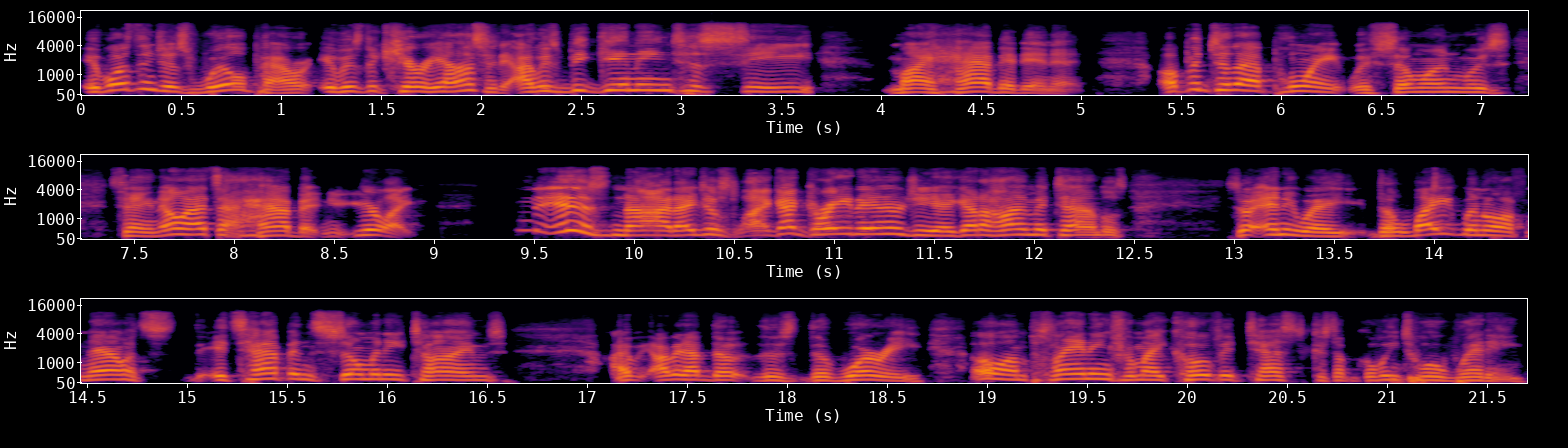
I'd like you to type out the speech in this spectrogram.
It wasn't just willpower, it was the curiosity. I was beginning to see my habit in it. Up until that point, if someone was saying, No, that's a habit, you're like, It is not. I just I got great energy. I got a high metabolism. So anyway, the light went off. Now it's it's happened so many times. I, I would have the, the, the worry. Oh, I'm planning for my COVID test because I'm going to a wedding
